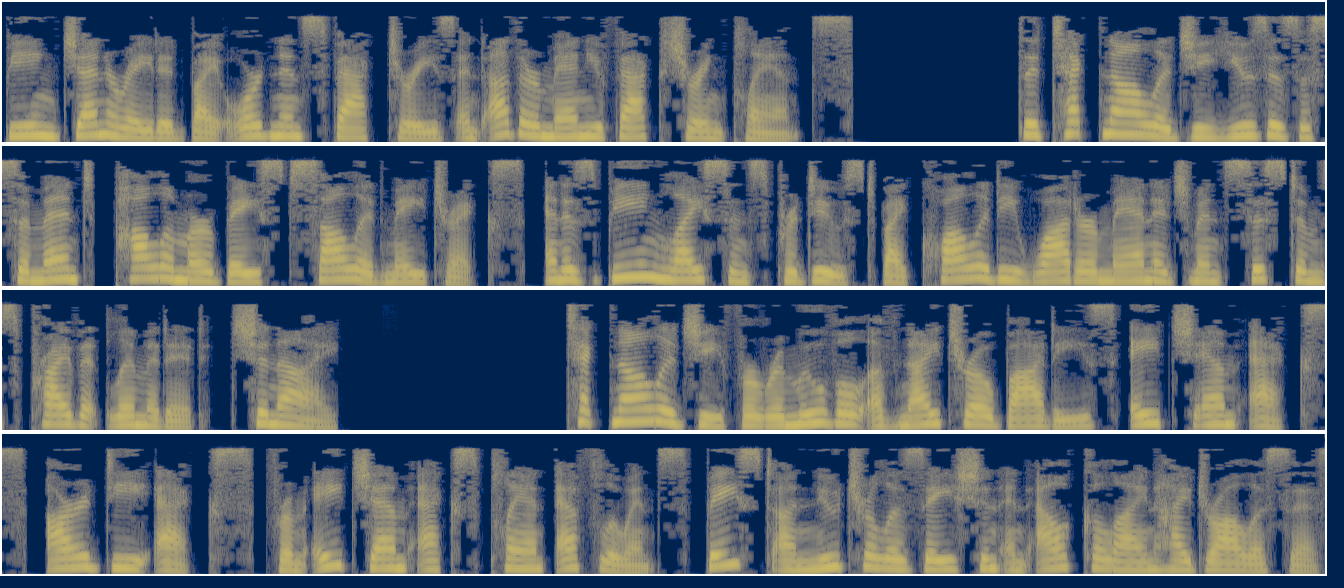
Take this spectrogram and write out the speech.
being generated by ordnance factories and other manufacturing plants. The technology uses a cement polymer-based solid matrix, and is being license produced by Quality Water Management Systems Private Limited, Chennai. Technology for removal of nitro bodies HMX, RDX from HMX plant effluents based on neutralization and alkaline hydrolysis.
